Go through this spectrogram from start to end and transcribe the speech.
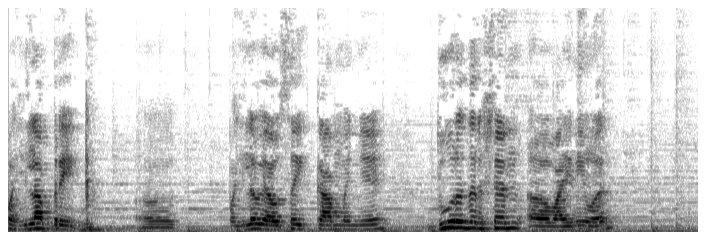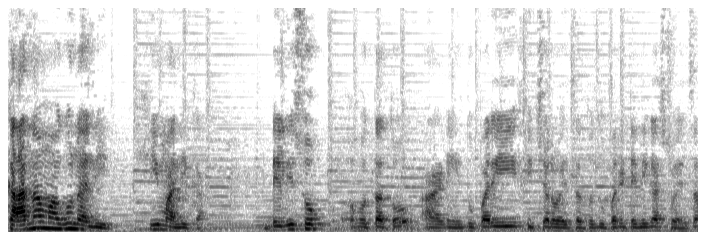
पहिला ब्रेक पहिलं व्यावसायिक काम म्हणजे दूरदर्शन वाहिनीवर काना मागून आली ही मालिका. डेली सोप होता तो आणि दुपारी फीचर व्हायचा तो दुपारी टेलिकास्ट व्हायचा.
